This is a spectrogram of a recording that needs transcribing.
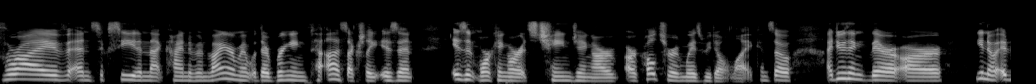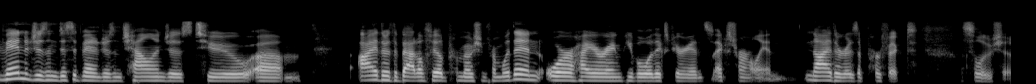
thrive and succeed in that kind of environment, what they're bringing to us actually isn't isn't working or it's changing our, our culture in ways we don't like. And so I do think there are you know advantages and disadvantages and challenges to um, either the battlefield promotion from within or hiring people with experience externally and neither is a perfect solution.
